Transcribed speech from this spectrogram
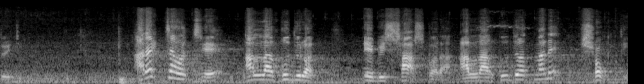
দুইটা। আরেকটা হচ্ছে আল্লাহ কুদরত। এ বিশ্বাস করা। আল্লাহর কুদরত মানে শক্তি।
